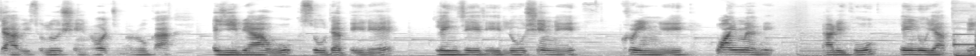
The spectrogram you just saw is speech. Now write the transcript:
ကြာပြီဆိုလို့ရှိရင်တော့ကျွန်တော်တို့ကအရည်ပြားကိုအဆိုတက်ပေးတဲ့လိန်စေးတွေ lotion တွေ cream တွေ ointment တွေဒါတွေကိုလိန်လို့ရပါပြီ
